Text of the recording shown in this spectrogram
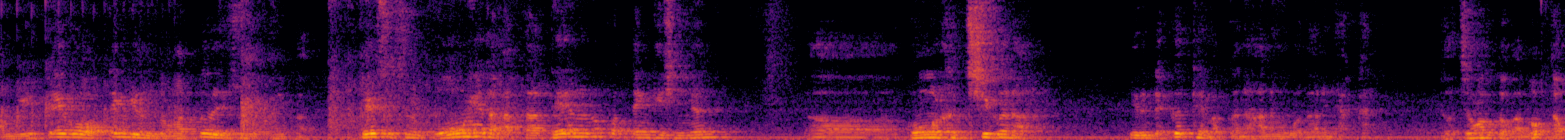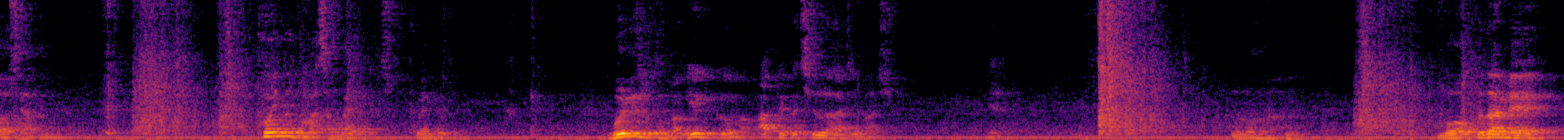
아무리 빼고 당기는 동안 떨어질 수 있으니까 될 수 있으면 공에다 갖다 대놓고 당기시면 어, 공을 흐치거나 이런 데 끝에 맞거나 하는 것보다는 약간 더 정확도가 높다고 생각합니다. 포인트도 마찬가지겠죠. 포인트도 멀리서부터 막 여기 거 막 앞에 거 칠러 하지 마시고. 예. 어, 뭐 그 다음에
